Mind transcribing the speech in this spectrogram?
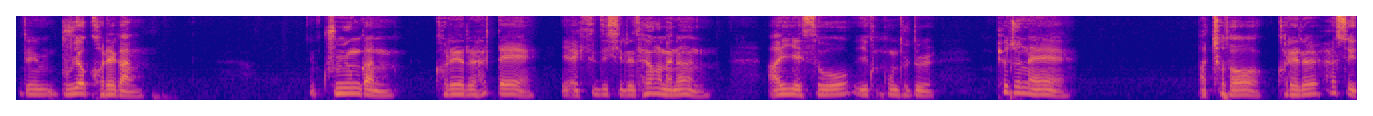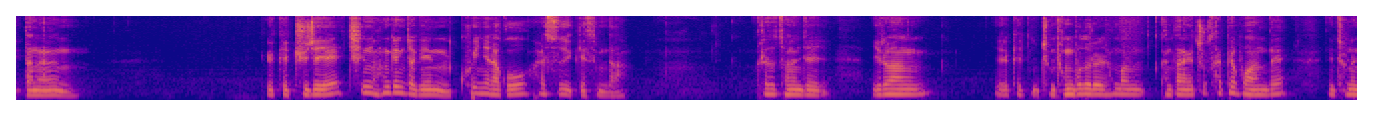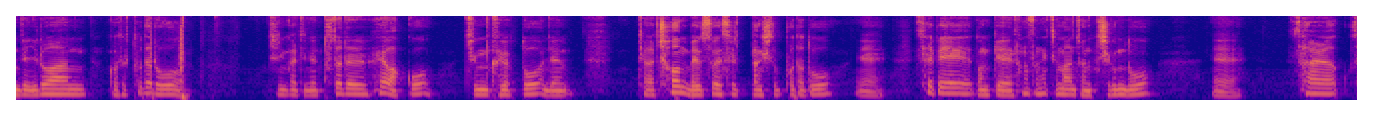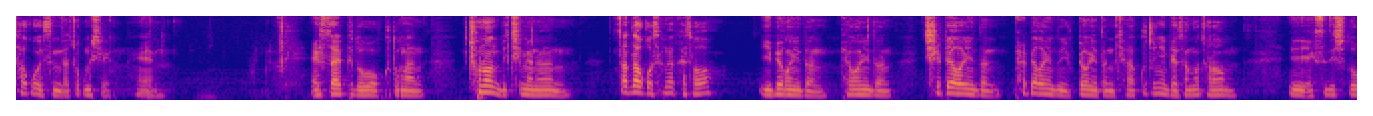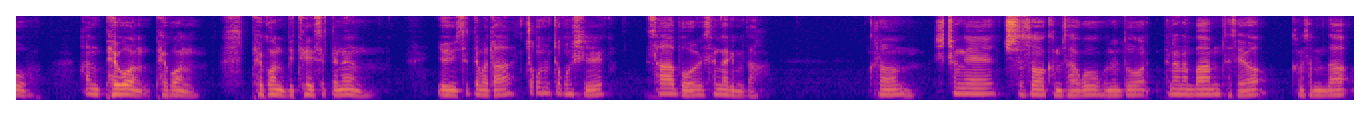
이제 무역 거래 간, 금융 간 거래를 할 때 이 XDC를 사용하면은 ISO 20022 표준에 맞춰서 거래를 할 수 있다는 이렇게 규제에 친환경적인 코인이라고 할 수 있겠습니다. 그래서 저는 이제 이러한 이렇게 좀 정보들을 한번 간단하게 쭉 살펴보았는데 저는 이제 이러한 것을 토대로 지금까지 이제 투자를 해왔고 지금 가격도 이제 제가 처음 매수했을 당시보다도 예, 3배 넘게 상승했지만 전 지금도 예, 사, 사고 있습니다. 조금씩. 예. XRP도 그동안 1000원 미치면은 싸다고 생각해서 200원이든 100원이든 700원이든 800원이든 600원이든 제가 꾸준히 매수한 것처럼 이 XDC도 한 100원, 100원, 100원 밑에 있을 때는 여유 있을 때마다 조금 조금씩 사볼 생각입니다. 그럼 시청해 주셔서 감사하고 오늘도 편안한 밤 되세요. 감사합니다.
